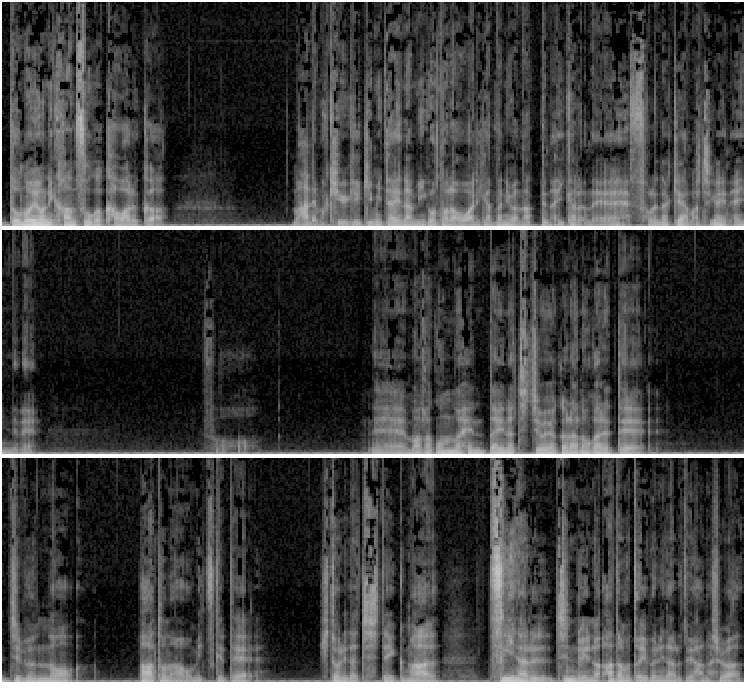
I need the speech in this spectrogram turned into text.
どのように感想が変わるか。まあでも急激みたいな見事な終わり方にはなってないからね。それだけは間違いないんでね。そう。ねえ、マザコンの変態な父親から逃れて、自分のパートナーを見つけて、独り立ちしていく。まあ、次なる人類のアダムとイブになるという話は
